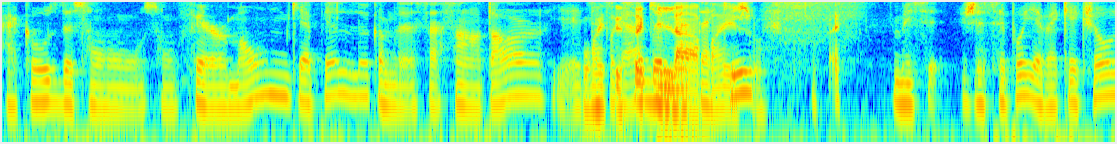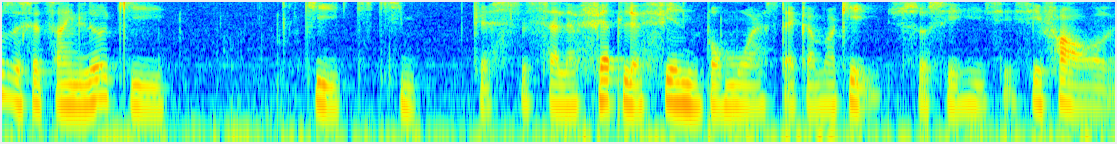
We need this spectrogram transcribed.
à cause de son, son pheromone qu'il appelle, là, comme de- sa senteur. pas c'est ça capable qui de l'empêche. ouais. Mais je sais pas, il y avait quelque chose de cette scène-là qui, qui, qui, qui- que ça l'a fait le film pour moi. C'était comme ok, ça c'est, fort. là.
